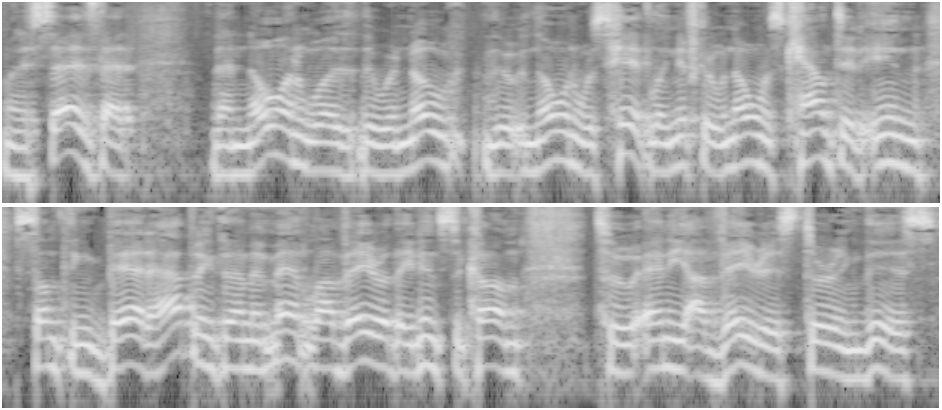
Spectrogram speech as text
when it says that that no one was there were no there, no one was hit like nifka no one was counted in something bad happening to them it meant lavera they didn't succumb to any averis during this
